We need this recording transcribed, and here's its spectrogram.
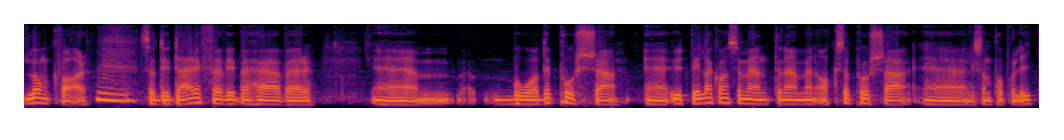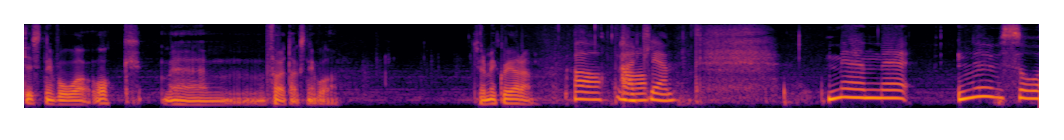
långt kvar. Mm. Så det är därför vi behöver eh, både pusha, utbilda konsumenterna men också pusha eh, liksom på politisk nivå och eh, företagsnivå. Så det är mycket att göra. Ja, verkligen. Ja. Men eh, Nu så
